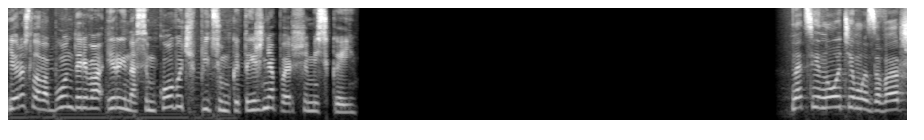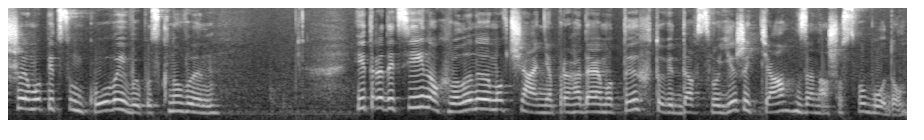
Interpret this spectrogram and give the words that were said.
Ярослава Бондарєва, Ірина Симкович. Підсумки тижня. Перший міський. На цій ноті ми завершуємо підсумковий випуск новин. І традиційно хвилиною мовчання пригадаємо тих, хто віддав своє життя за нашу свободу.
